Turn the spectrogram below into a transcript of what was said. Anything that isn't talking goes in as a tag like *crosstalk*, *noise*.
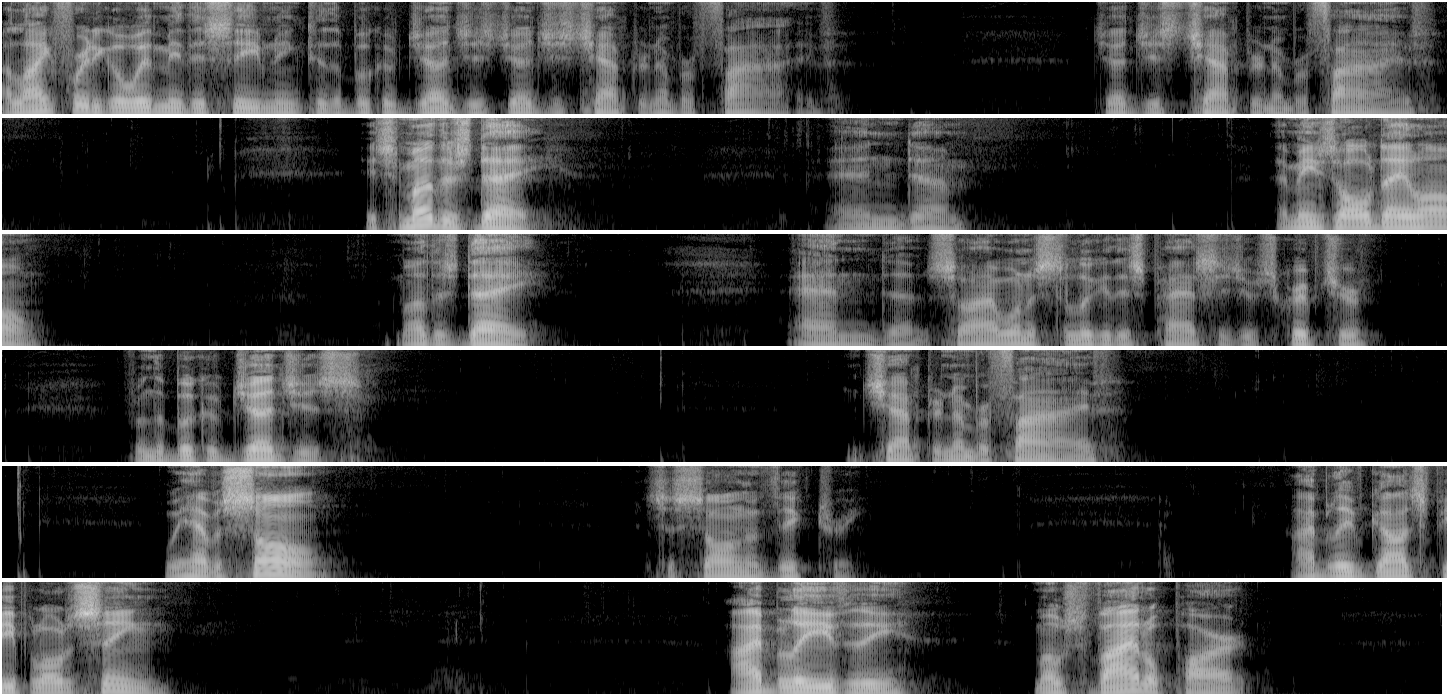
I'd like for you to go with me this evening to the book of Judges, Judges chapter number 5. Judges chapter number 5. It's Mother's Day, and um, that means all day long. Mother's Day. And uh, so I want us to look at this passage of Scripture from the book of Judges, chapter number 5 we have a song. It's a song of victory. I believe God's people ought to sing. I believe the most vital part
